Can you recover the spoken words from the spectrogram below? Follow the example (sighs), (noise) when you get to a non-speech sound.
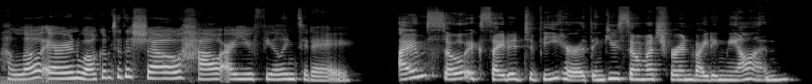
Hello, Erin. Welcome to the show. How are you feeling today? I am so excited to be here. Thank you so much for inviting me on.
